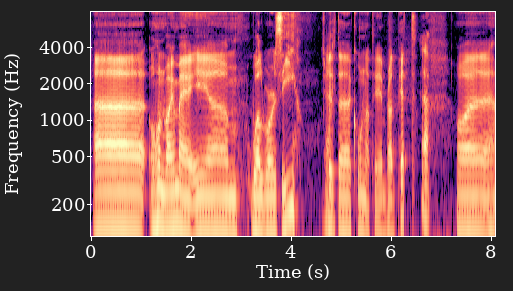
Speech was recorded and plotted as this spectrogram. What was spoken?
Uh, og hun var jo med i um, World War Z. Spilte Spilte kona til Brad Pitt. Yeah. Og eh,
